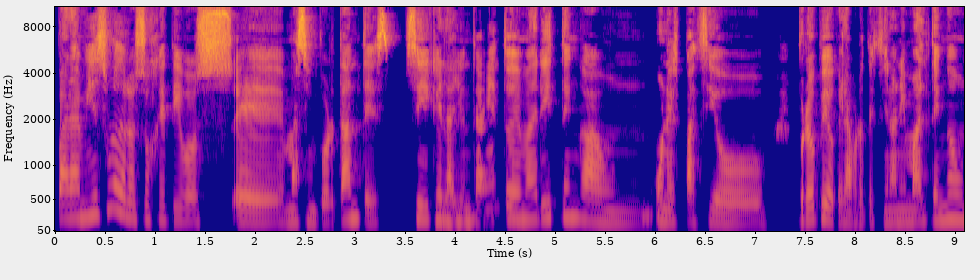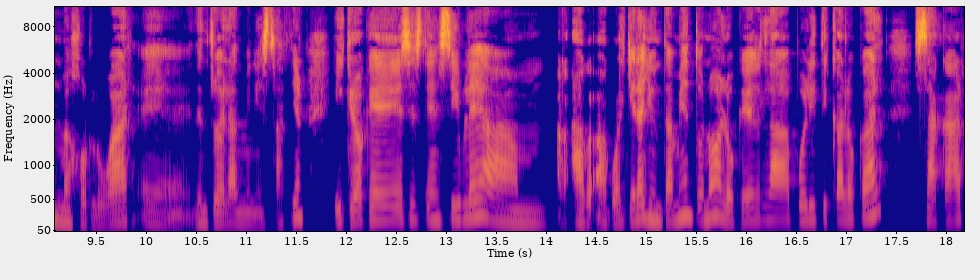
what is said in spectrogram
Para mí es uno de los objetivos eh, más importantes, sí, que el Ayuntamiento de Madrid tenga un, espacio propio, que la protección animal tenga un mejor lugar eh, dentro de la administración. Y creo que es extensible a, cualquier ayuntamiento, ¿no? A lo que es la política local, sacar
